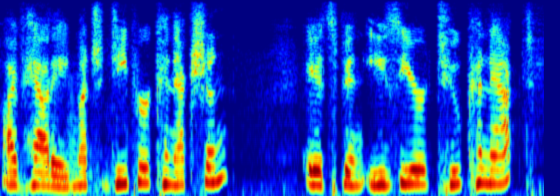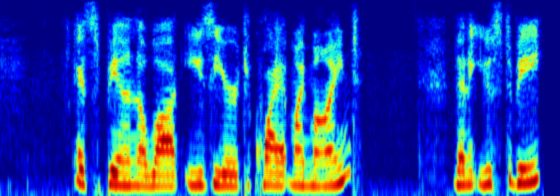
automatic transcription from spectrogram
I've had a much deeper connection. It's been easier to connect. It's been a lot easier to quiet my mind than it used to be.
